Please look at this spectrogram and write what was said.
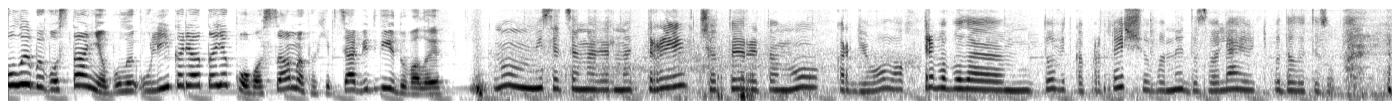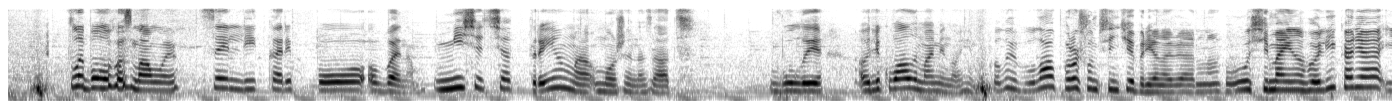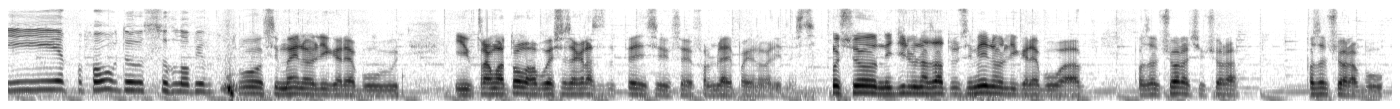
коли ви востаннє були у лікаря та якого саме фахівця відвідували. Ну, місяця, мабуть, три-чотири тому кардіолог. Треба була довідка про те, що вони дозволяють видалити зуб. флеболога з мамою. Це лікар по венам. Місяця три, може, назад були. Лікували мамі ноги. Коли була в прошлом сентябрі, мабуть, у сімейного лікаря і по поводу суглобів. У сімейного лікаря був і в травматолога, бо я ще якраз на пенсії все оформляю по інвалідності. Ось неділю назад у сімейного лікаря був, а позавчора чи вчора, позавчора був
